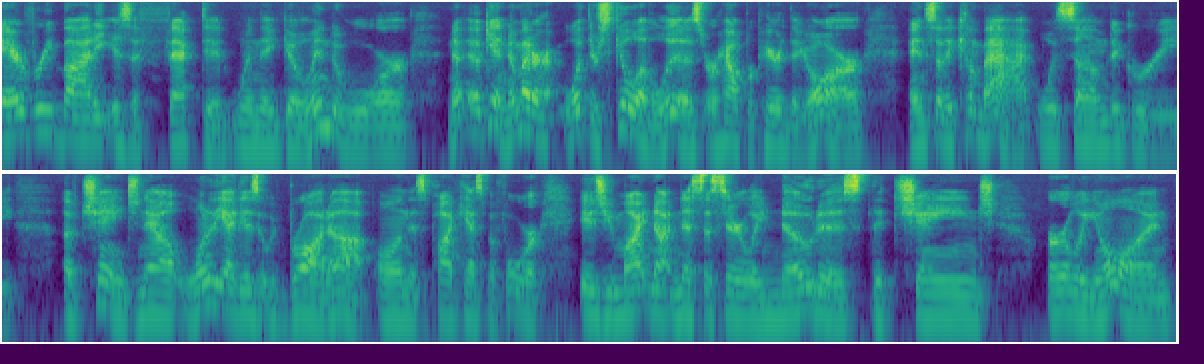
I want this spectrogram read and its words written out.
everybody is affected when they go into war. Now, again, no matter what their skill level is or how prepared they are. And so they come back with some degree of change. Now, one of the ideas that we've brought up on this podcast before is you might not necessarily notice the change early on,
